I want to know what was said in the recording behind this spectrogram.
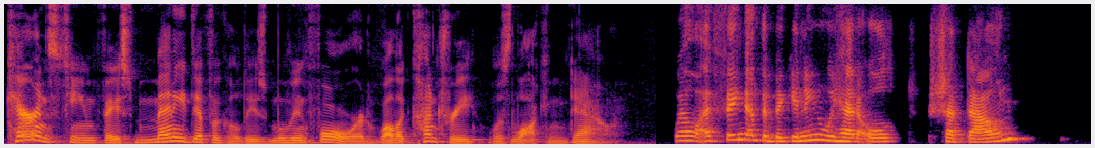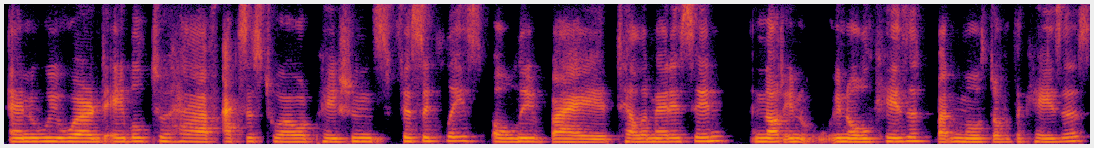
Karen's team faced many difficulties moving forward while the country was locking down. Well, I think at the beginning we had all shut down and we weren't able to have access to our patients physically only by telemedicine not in, in all cases but most of the cases.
